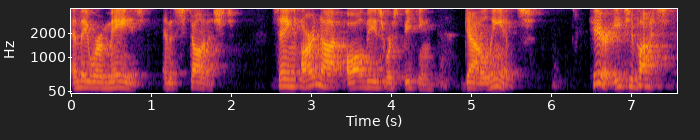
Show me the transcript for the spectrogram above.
And they were amazed and astonished, saying, Are not all these who are speaking Galileans? Hear, each of us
